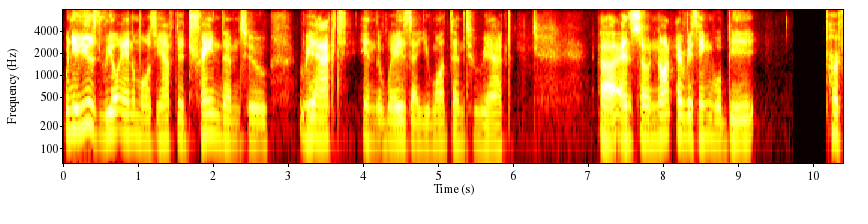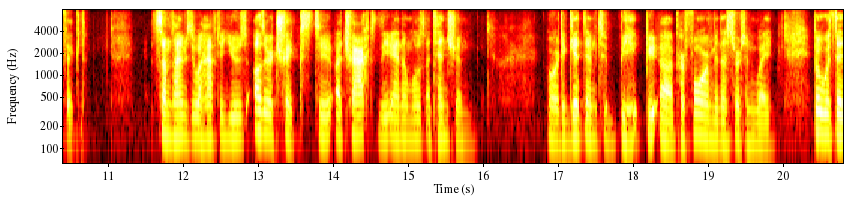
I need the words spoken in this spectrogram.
When you use real animals, you have to train them to react in the ways that you want them to react. Uh, and so not everything will be perfect. Sometimes you will have to use other tricks to attract the animal's attention or to get them to be, be uh, perform in a certain way. But with the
